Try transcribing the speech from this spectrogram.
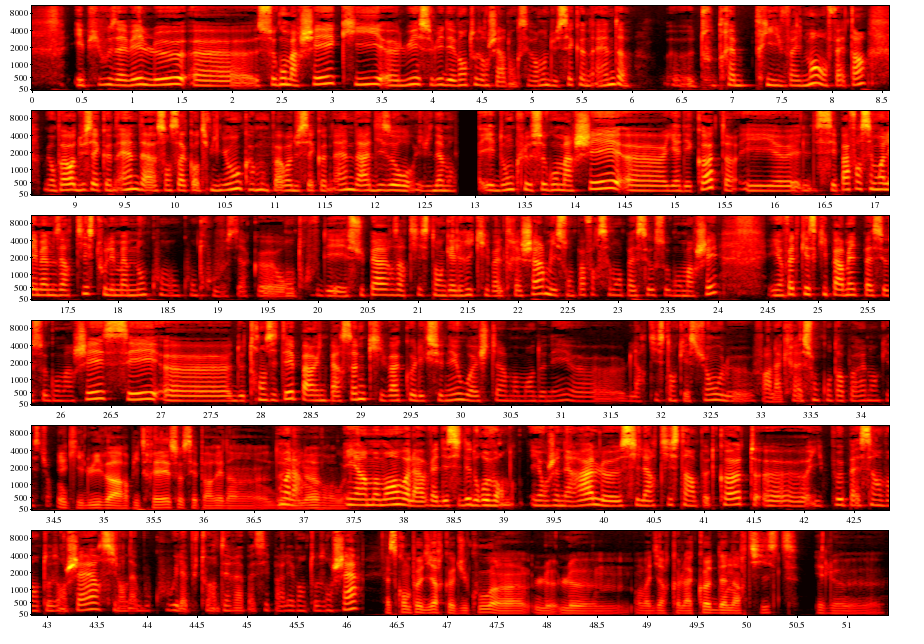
Et puis vous avez le euh, second marché qui, lui, est celui des ventes aux enchères. Donc c'est vraiment du second hand. Euh, tout très trivialement en fait, hein. mais on peut avoir du second hand à 150 millions comme on peut avoir du second hand à 10 euros évidemment. Et donc le second marché, euh, il y a des cotes et euh, c'est pas forcément les mêmes artistes ou les mêmes noms qu'on trouve. C'est-à-dire qu'on trouve des super artistes en galerie qui valent très cher, mais ils sont pas forcément passés au second marché. Et en fait, qu'est-ce qui permet de passer au second marché? C'est euh, de transiter par une personne qui va collectionner ou acheter à un moment donné euh, l'artiste en question ou le, enfin la création contemporaine en question. Et qui lui va arbitrer, se séparer d'un d'une voilà. œuvre. Ouais. Et à un moment, voilà, va décider de revendre. Et en général, si l'artiste a un peu de cote, il peut passer en vente aux enchères. S'il en a beaucoup, il a plutôt intérêt à passer par les ventes aux enchères. Est-ce qu'on peut dire que du coup, on va dire que la cote d'un artiste et le,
